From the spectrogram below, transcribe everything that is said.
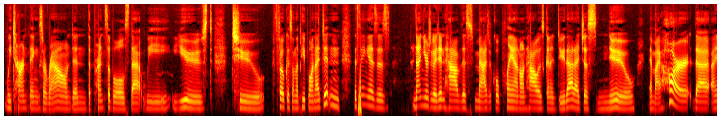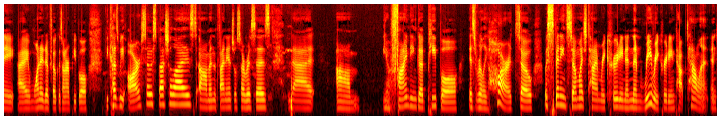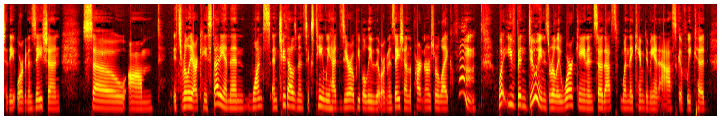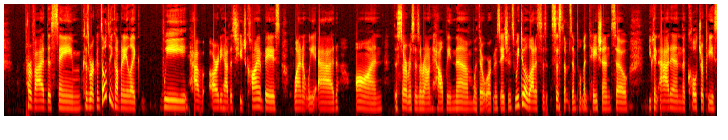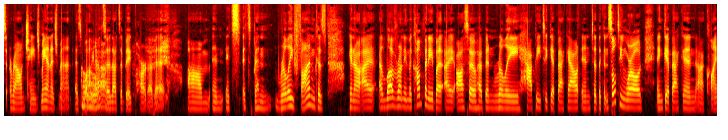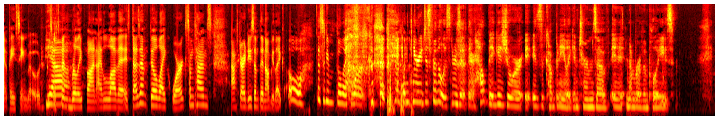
we turn things around and the principles that we used to focus on the people. And I didn't. The thing is, is nine years ago, I didn't have this magical plan on how I was going to do that. I just knew in my heart that I, I wanted to focus on our people because we are so specialized um, in the financial services that, um, you know, finding good people is really hard. So I was spending so much time recruiting and then re-recruiting top talent into the organization. So, um, it's really our case study. And then once in 2016, we had zero people leave the organization. The partners were like, hmm, what you've been doing is really working. And so that's when they came to me and asked if we could provide the same, because we're a consulting company, like we have already have this huge client base. Why don't we add on the services around helping them with their organizations. We do a lot of systems implementation, so you can add in the culture piece around change management as oh, well. Oh, yeah. So that's a big part of it. Um, and it's it's been really fun because you know I, I love running the company but i also have been really happy to get back out into the consulting world and get back in uh, client facing mode. Yeah. so it's been really fun. I love it. It doesn't feel like work. Sometimes after i do something i'll be like oh it doesn't even feel like work. And carrie just for the listeners out there how big is your is the company like in terms of eh, number of employees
